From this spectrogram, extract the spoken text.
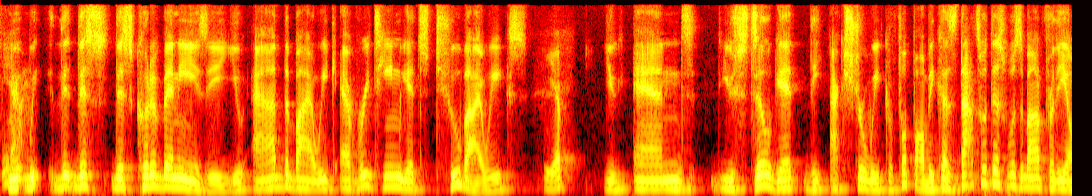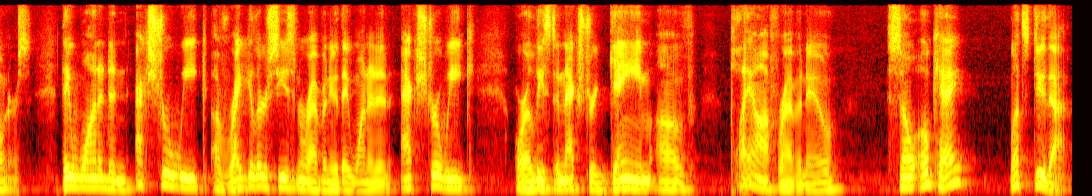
Yeah. We, we, this this could have been easy. You add the bye week. Every team gets two bye weeks. Yep you and you still get the extra week of football because that's what this was about for the owners. They wanted an extra week of regular season revenue. They wanted an extra week or at least an extra game of playoff revenue. So okay, let's do that.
